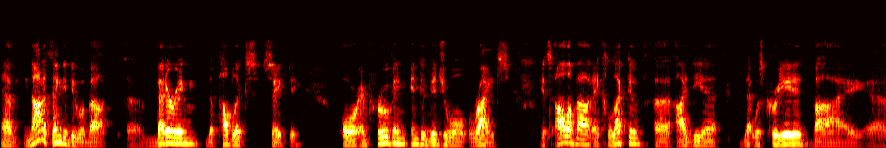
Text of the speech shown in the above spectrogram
have not a thing to do about uh, bettering the public's safety or improving individual rights. It's all about a collective uh, idea that was created by uh,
